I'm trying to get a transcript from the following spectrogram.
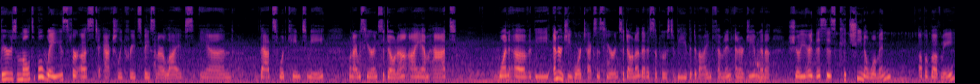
there's multiple ways for us to actually create space in our lives, and that's what came to me when I was here in Sedona. I am at one of the energy vortexes here in Sedona that is supposed to be the divine feminine energy. I'm gonna show you here. This is Kachina Woman up above me.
